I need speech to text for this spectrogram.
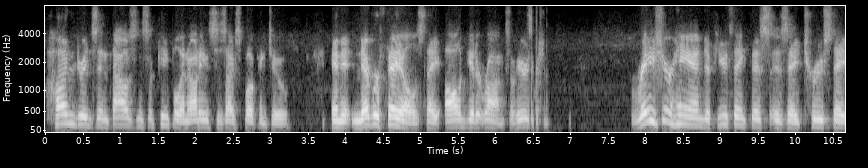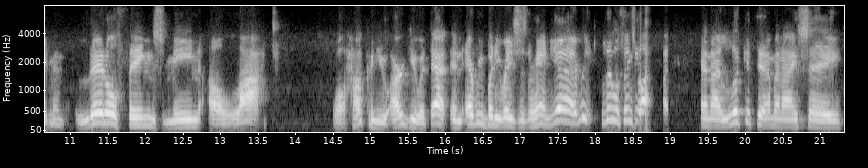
hundreds and thousands of people in audiences I've spoken to, and it never fails. They all get it wrong. So here's the question. Raise your hand if you think this is a true statement. Little things mean a lot. Well, how can you argue with that? And everybody raises their hand. Yeah, every little thing's a lot. And I look at them and I say,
